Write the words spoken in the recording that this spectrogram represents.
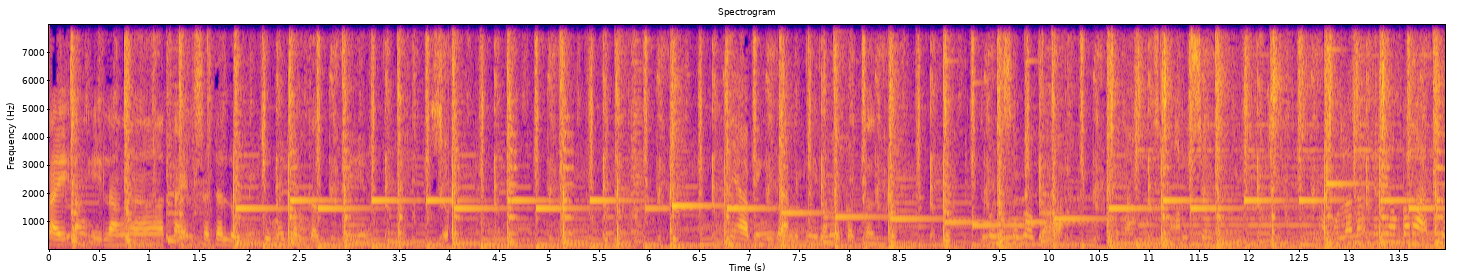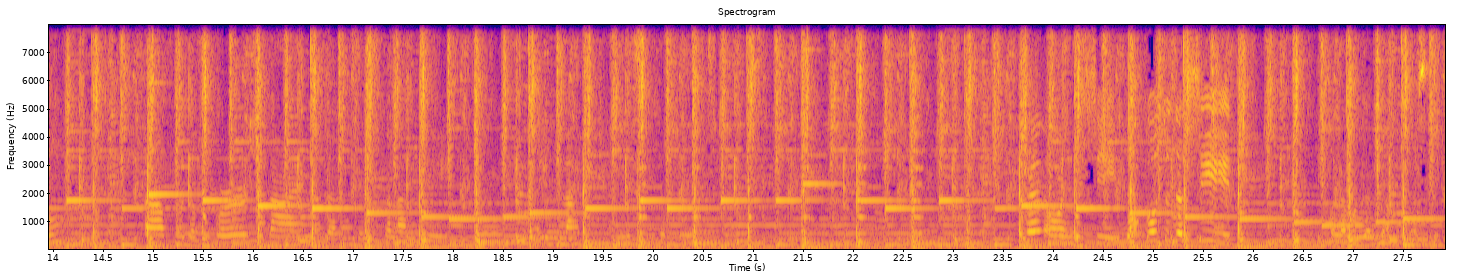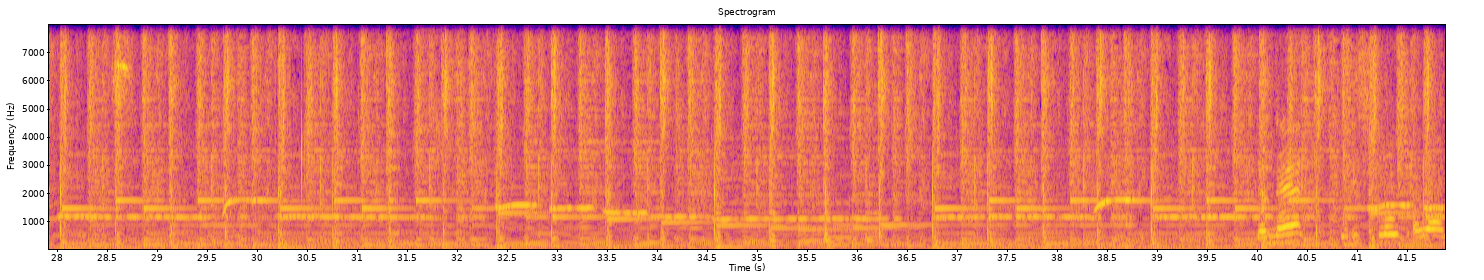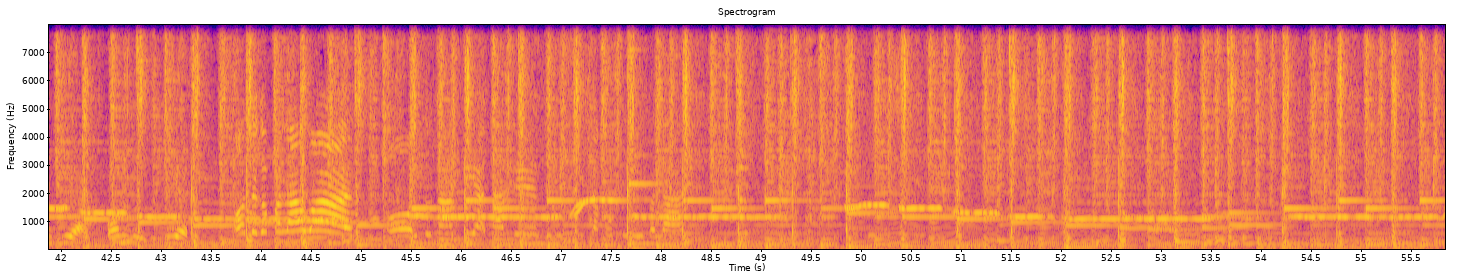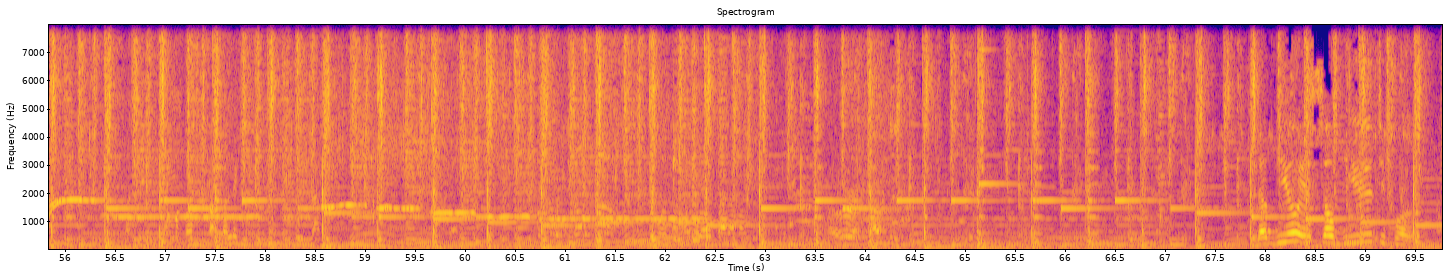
kay ang ilang uh, tile sa dalo medyo may pagka-green. So, may habing gamit nila may pagka around here. Only here. Oh, taga Palawan. Oh, ito na ang tiya natin. Binisita ko si Balan. Pati hindi na magkasta balik. Kita. Wala mo dyan The view is so beautiful.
